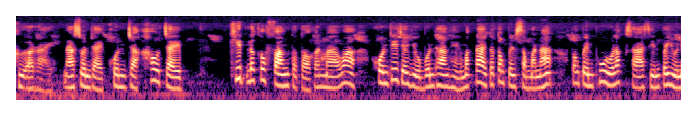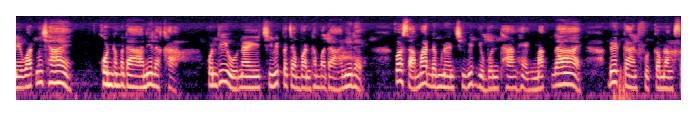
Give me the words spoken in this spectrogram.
คืออะไรนะส่วนใหญ่คนจะเข้าใจคิดแล้วก็ฟังต่อๆกันมาว่า คนที่จะอยู่บนทางแห่งมรรคได้ก็ต้องเป็นสมณะ ต้องเป็นผู้รักษาศีลไปอยู่ในวัดไม่ใช่ คนธรรมดานี่แหละค่ะ คนที่อยู่ในชีวิตประจำวันธรรมดานี่แหละ ก็สามารถดำเนินชีวิตอยู่บนทางแห่งมรรคได้ ด้วยการฝึกกำลังส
